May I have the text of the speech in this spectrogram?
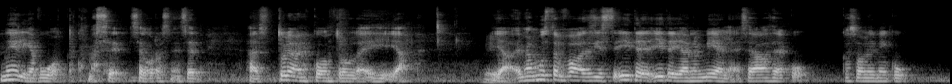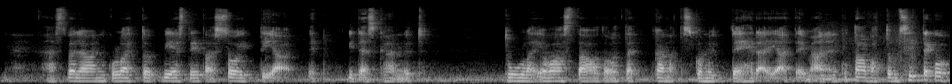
neljä vuotta, kun mä se, seurasin sen. Hän tuli aina kontrolleihin ja, niin. ja mä muistan vaan siis itse jäänyt mieleen se asia, kun, kun se oli niin kuin, hän sitten välillä niin laittoi viestiä tai soitti ja että pitäisikö hän nyt tulla jo vastaanotolle, että kannattaisiko nyt tehdä ja että ei me aina niin tavattu. Mutta sitten kun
